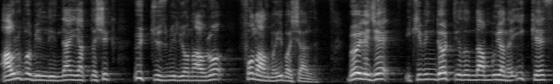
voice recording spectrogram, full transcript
Avrupa Birliği'nden yaklaşık 300 milyon avro fon almayı başardı. Böylece 2004 yılından bu yana ilk kez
